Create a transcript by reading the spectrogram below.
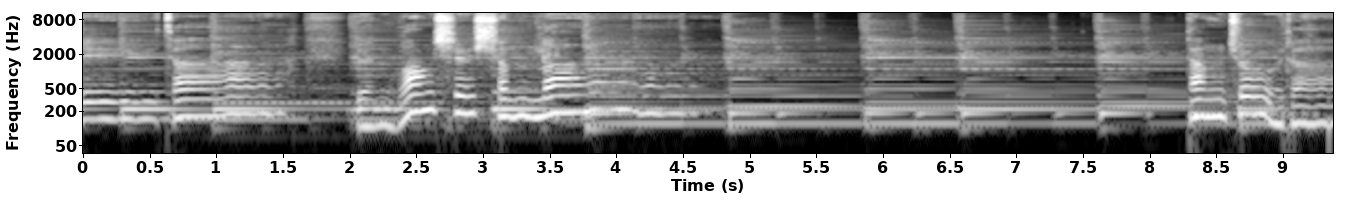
记得愿望是什么，挡住的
